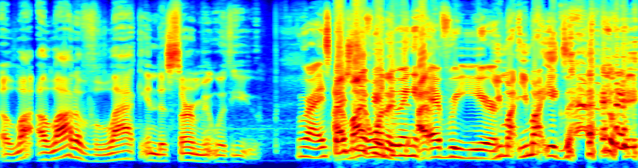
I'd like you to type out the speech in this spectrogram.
a lot a lot of lack in discernment with you. Right, especially if you're wanna, doing it I, every year. You might, you might exactly.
